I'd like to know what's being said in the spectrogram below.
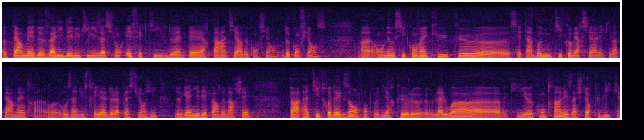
euh, permet de valider l'utilisation effective de MPR par un tiers de, confiance. Euh, on est aussi convaincu que c'est un bon outil commercial et qui va permettre aux industriels de la plasturgie de gagner des parts de marché. À titre d'exemple, on peut dire que la loi qui contraint les acheteurs publics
